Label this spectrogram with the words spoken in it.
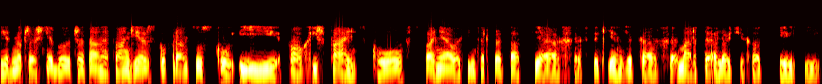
jednocześnie były czytane po angielsku, francusku i po hiszpańsku. W wspaniałych interpretacjach w tych językach Marty Elojcichowskiej i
